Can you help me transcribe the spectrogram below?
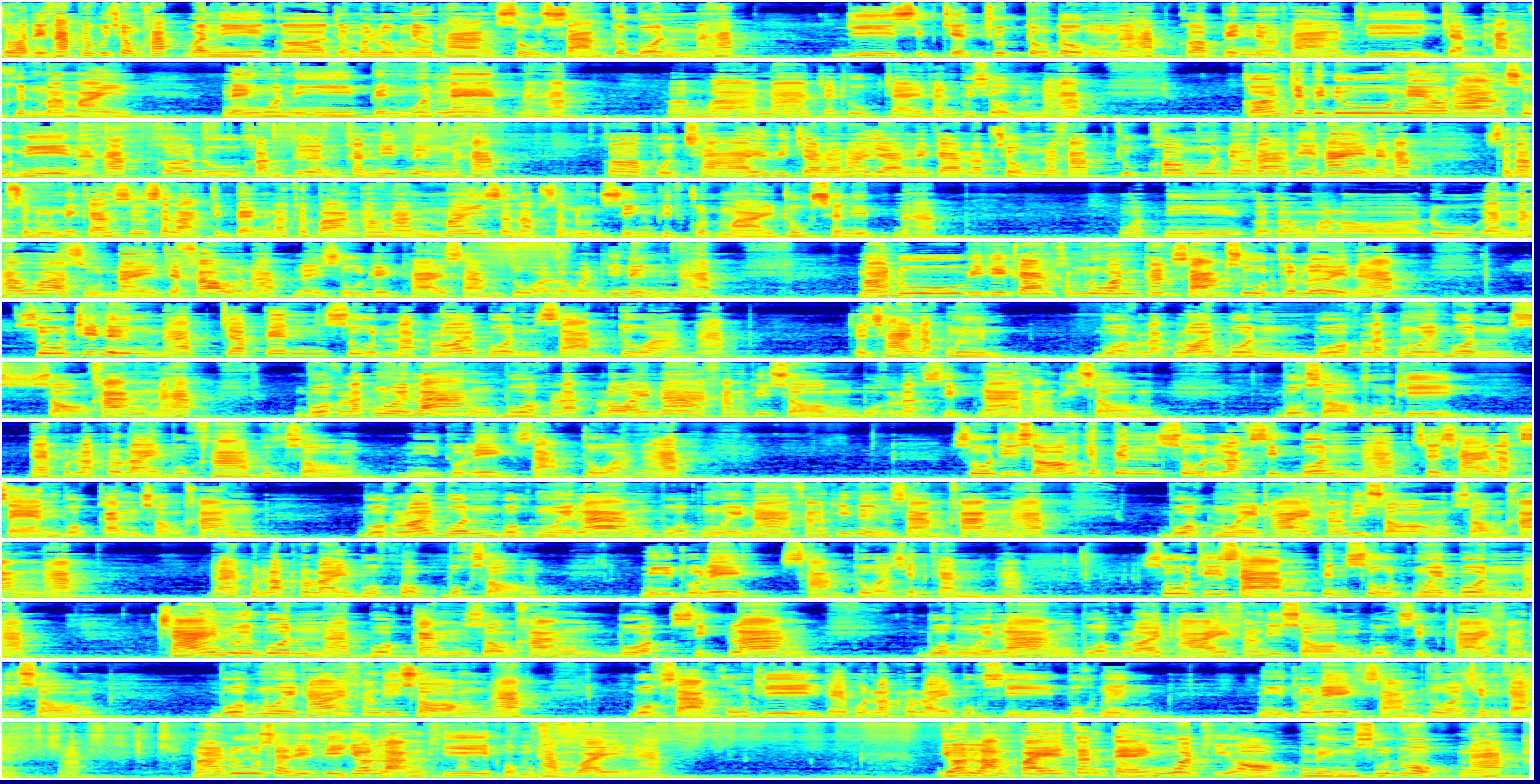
สวัสดีครับท่านผู้ชมครับ วันนี้ก็จะมาลงแนวทางสูตร 3 ตัวบนนะครับ 27 ชุดตรงๆนะครับ ก็เป็นแนวทางที่จัดทำขึ้นมาใหม่ ในงวดนี้เป็นงวดแรกนะครับ หวังว่าน่าจะถูกใจท่านผู้ชมนะครับ ก่อนจะไปดูแนวทางสูตรนี้นะครับ ก็ดูคำเตือนกันนิดนึงนะครับ ก็โปรดใช้วิจารณญาณในการรับชมนะครับ ทุกข้อมูลแนวทางที่ให้นะครับ สนับสนุนในการซื้อสลากกินแบ่งรัฐบาลเท่านั้น ไม่สนับสนุนสิ่งผิดกฎหมายทุกชนิดนะครับ งวดนี้ก็ต้องมารอดูกันนะครับว่าสูตรไหนจะเข้านะครับ ในสูตรเลขท้าย 3 ตัวรางวัลที่ 1 นะครับ มาดูวิธีการคำนวณทั้ง 3 สูตรกันเลยนะครับ สูตรที่1นะครับจะเป็นสูตรหลักร้อยบน 3 ตัวนะครับ จะใช้หลักหมื่น บวกหลักร้อยบน บวกหลักหน่วยบน 2 ครั้งนะครับ บวกหลักหน่วยล่าง บวกหลักร้อยหน้าครั้งที่ 2 บวกหลัก 10 หน้าครั้งที่ 2 บวก 2 คงที่ได้ผลลัพธ์เท่าไหร่บวก5บวก2มีตัวเลข 3 ตัวนะครับ สูตรที่ 2 จะเป็นสูตรหลัก 10 บนนะครับ จะใช้หลักแสนบวกกัน 2 ครั้ง บวกร้อยบน บวกหน่วยล่าง บวกหน่วยหน้าครั้งที่ 1 3 ครั้งนะครับ บวกหน่วยท้ายครั้งที่ 2 2 ครั้งนะครับ ได้ผลลัพธ์เท่าไหร่ บวก 6 บวก 2 มีตัวเลข 3 ตัวเช่นกันนะครับ สูตรที่ 3 เป็นสูตรหน่วยบนนะครับ ใช้หน่วยบนนะครับ บวกกัน 2 ครั้ง บวก 10 ล่าง บวกหน่วยล่าง บวกร้อยท้ายครั้งที่ 2 บวก 10 ท้ายครั้งที่ 2 บวกหน่วยท้ายครั้งที่2นะครับ บวก 3 คงที่ได้ผลลัพธ์เท่าไหร่บวก4บวก1 มีตัวเลข 3 ตัวเช่นกันนะครับ มาดูสถิติย้อนหลังที่ผมทำไว้นะครับ ย้อนหลังไปตั้งแต่งวดที่ออก 106 นะครับ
